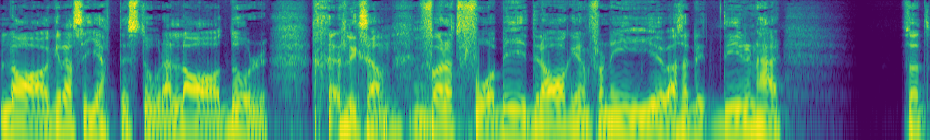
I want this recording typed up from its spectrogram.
lagras i jättestora lador liksom, mm. Mm. för att få bidragen från EU. Alltså det, det är den här så att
